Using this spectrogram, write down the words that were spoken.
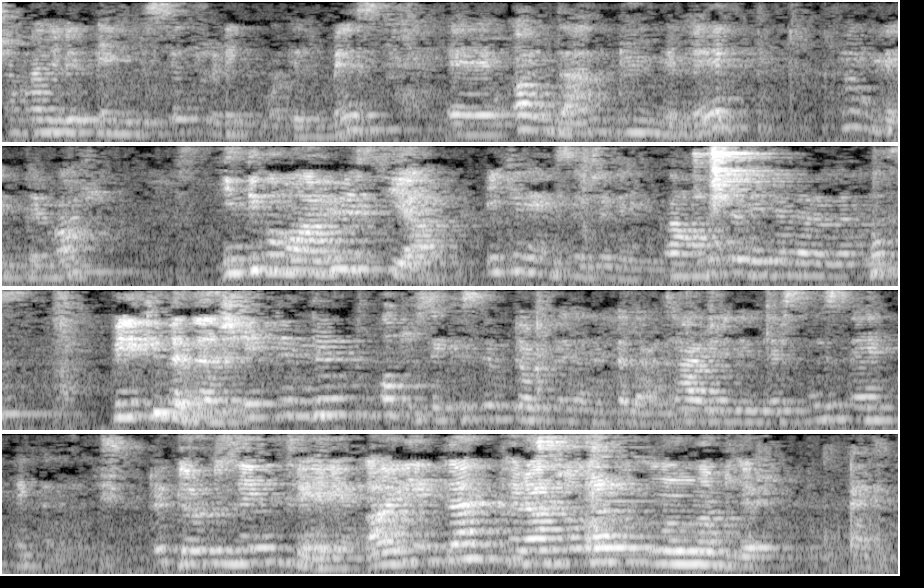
şahane bir elbise tunik modelimiz. E, önden düğmeli. Hangi renkleri var? Indigo mavi ve siyah. İki renk seçeneği kalmış beden aralarımız. Bir iki beden şeklinde 38-44 bedene kadar tercih edebilirsiniz ve ne kadara düşürdük? 450 TL. Ayrıyeten terazi olarak kullanılabilir. Evet.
